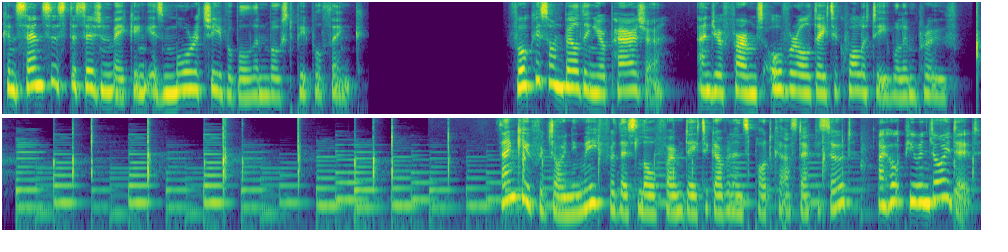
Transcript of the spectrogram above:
consensus decision making is more achievable than most people think. Focus on building your Persia, and your firm's overall data quality will improve. Thank you for joining me for this Law Firm Data Governance podcast episode. I hope you enjoyed it.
